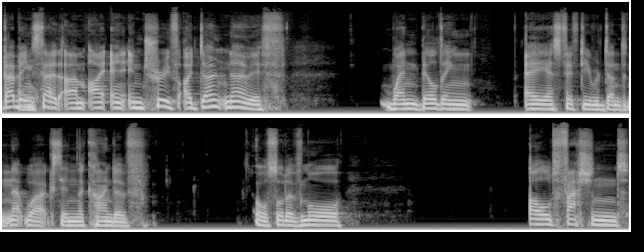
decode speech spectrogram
That being And- said, um, I in, in truth, I don't know if when building AES fifty redundant networks in the kind of or sort of more old fashioned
